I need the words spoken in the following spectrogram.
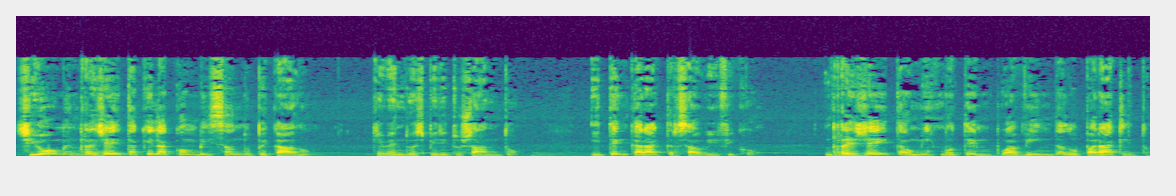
si el hombre rejeita aquella convicción del pecado, que ven do Espíritu Santo, e tem caráter salvífico, rejeita ao mesmo tempo a vinda do Paráclito,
